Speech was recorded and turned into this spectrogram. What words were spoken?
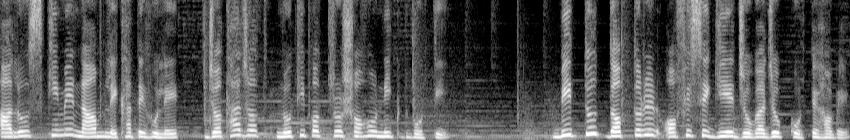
আলো স্কিমে নাম লেখাতে হলে যথাযথ নথিপত্র সহ নিকটবর্তী বিদ্যুৎ দপ্তরের অফিসে গিয়ে যোগাযোগ করতে হবে।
